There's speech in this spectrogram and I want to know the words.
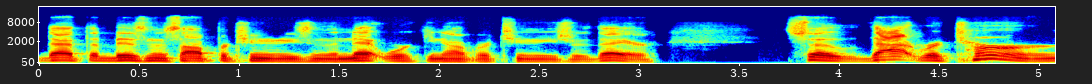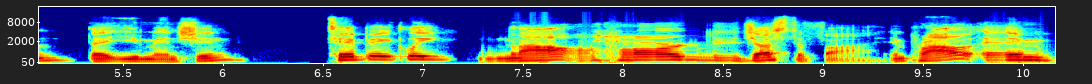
that the business opportunities and the networking opportunities are there. So that return that you mentioned typically not hard to justify and, pro- and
